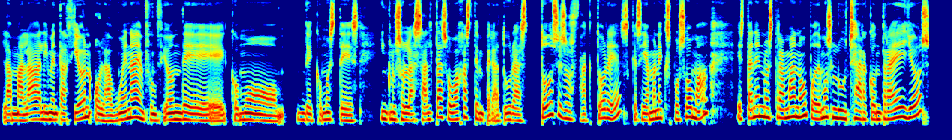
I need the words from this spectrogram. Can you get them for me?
la mala alimentación o la buena en función de cómo, de cómo estés, incluso las altas o bajas temperaturas. Todos esos factores que se llaman exposoma están en nuestra mano, podemos luchar contra ellos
